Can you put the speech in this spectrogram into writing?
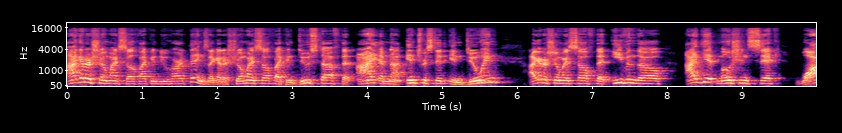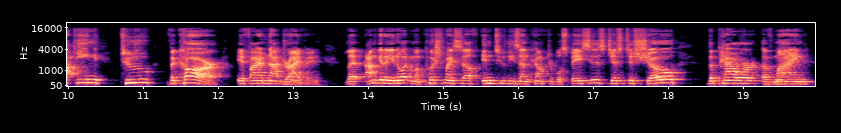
I got to show myself I can do hard things. I got to show myself I can do stuff that I am not interested in doing. I got to show myself that even though I get motion sick walking to the car if I'm not driving, let I'm gonna, you know what? I'm gonna push myself into these uncomfortable spaces just to show the power of mind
